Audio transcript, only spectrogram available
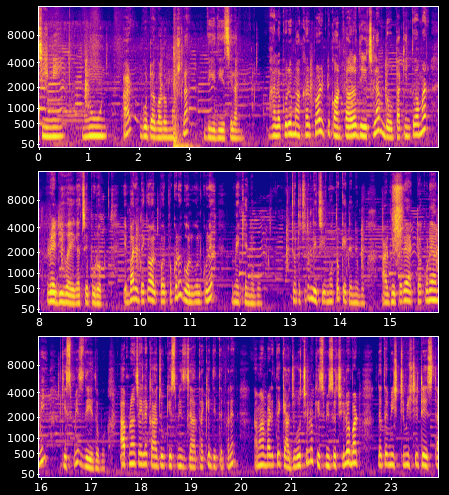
চিনি, নুন আর গোটা গরম মশলা দিয়ে দিয়েছিলাম। ভালো করে মাখার পর একটু কর্নফ্লাওয়ারও দিয়েছিলাম, ডোটা কিন্তু আমার রেডি হয়ে গেছে পুরো। এবার এটাকে অল্প অল্প করে গোল গোল করে মেখে নেব। ছোটো ছোটো লিচির মতো কেটে নেব। আর ভেতরে একটা করে আমি কিশমিশ দিয়ে দেবো। আপনারা চাইলে কাজু কিশমিশ যা থাকে দিতে পারেন। আমার বাড়িতে কাজুও ছিল কিশমিশও ছিল বাট যাতে মিষ্টি মিষ্টি টেস্টটা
